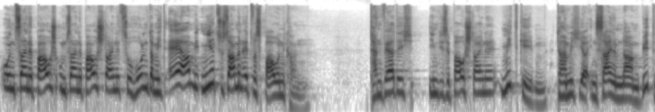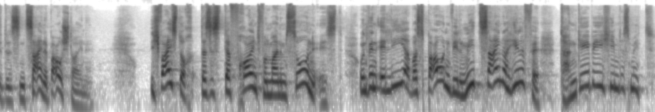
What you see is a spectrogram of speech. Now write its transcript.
um seine Bausteine zu holen, damit er mit mir zusammen etwas bauen kann, dann werde ich ihm diese Bausteine mitgeben, da er mich ja in seinem Namen bittet. Das sind seine Bausteine. Ich weiß doch, dass es der Freund von meinem Sohn ist. Und wenn Elia was bauen will mit seiner Hilfe, dann gebe ich ihm das mit.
